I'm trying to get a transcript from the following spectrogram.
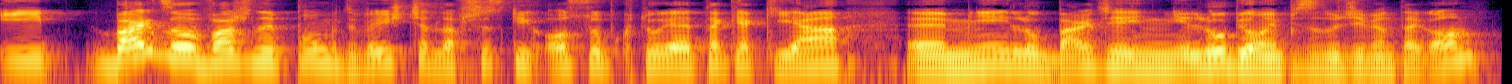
I bardzo ważny punkt wyjścia dla wszystkich osób, które tak jak ja, e, mniej lub bardziej nie lubią epizodu 9 E,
